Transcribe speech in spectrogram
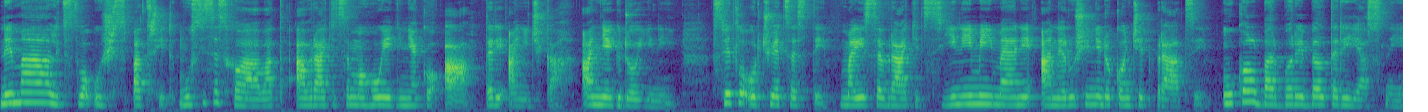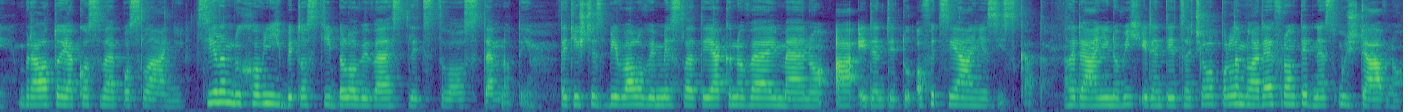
Nemá lidstvo už spatřit, musí se schovávat a vrátit se mohou jedině jako A, tedy Anička, a někdo jiný. Světlo určuje cesty, mají se vrátit s jinými jmény a nerušeně dokončit práci. Úkol Barbory byl tedy jasný, brala to jako své poslání. Cílem duchovních bytostí bylo vyvést lidstvo z temnoty. Teď ještě zbývalo vymyslet, jak nové jméno a identitu oficiálně získat. Hledání nových identit začalo podle Mladé fronty dnes už dávno.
